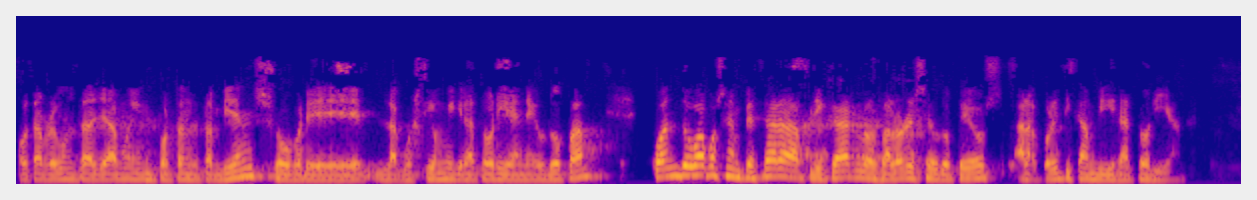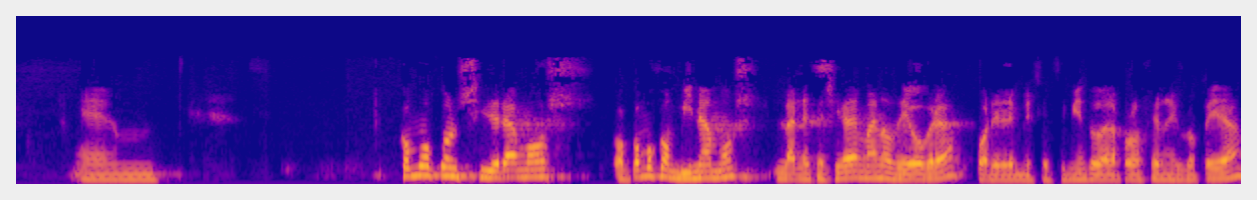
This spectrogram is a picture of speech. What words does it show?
Otra pregunta ya muy importante también sobre la cuestión migratoria en Europa. ¿Cuándo vamos a empezar a aplicar los valores europeos a la política migratoria? Em, ¿Cómo consideramos o cómo combinamos la necesidad de mano de obra por el envejecimiento de la población europea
